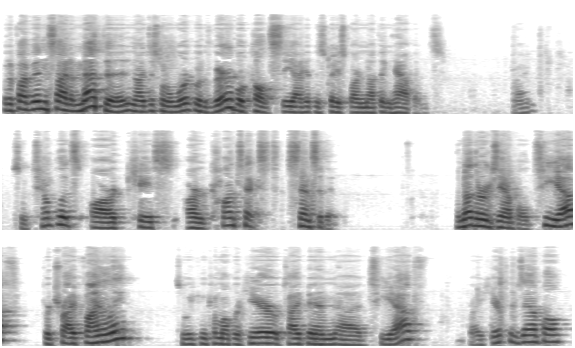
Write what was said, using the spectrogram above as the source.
But if I'm inside a method and I just want to work with a variable called C, I hit the space bar, nothing happens. Right? So templates are case are context sensitive. Another example, TF for try finally. So we can come over here, type in uh, TF right here, for example.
